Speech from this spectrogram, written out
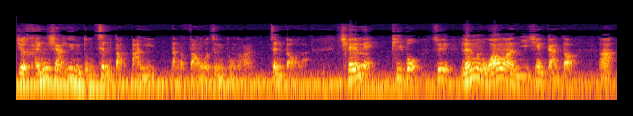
就横向运动震荡，把你那个房屋震动的话震倒了。前面 P 波，所以人们往往你先感到啊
